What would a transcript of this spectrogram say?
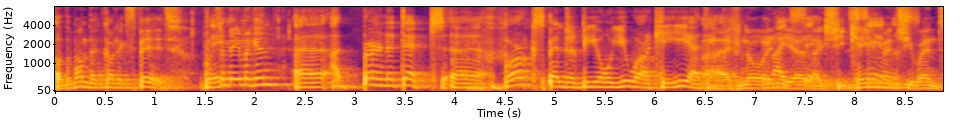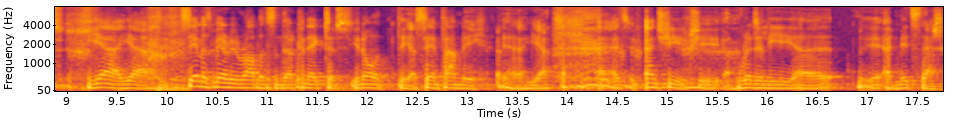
Oh, the one that got expelled. What's They- her name again? Uh, uh, Bernadette uh, Burke spelled it B O U R K E, I think. I have no Right, idea. sa- like she came and she went. Yeah, yeah. Same as Mary Robinson, they're connected. You know, yeah, same family. Yeah, yeah, uh, and she she readily uh, admits that.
